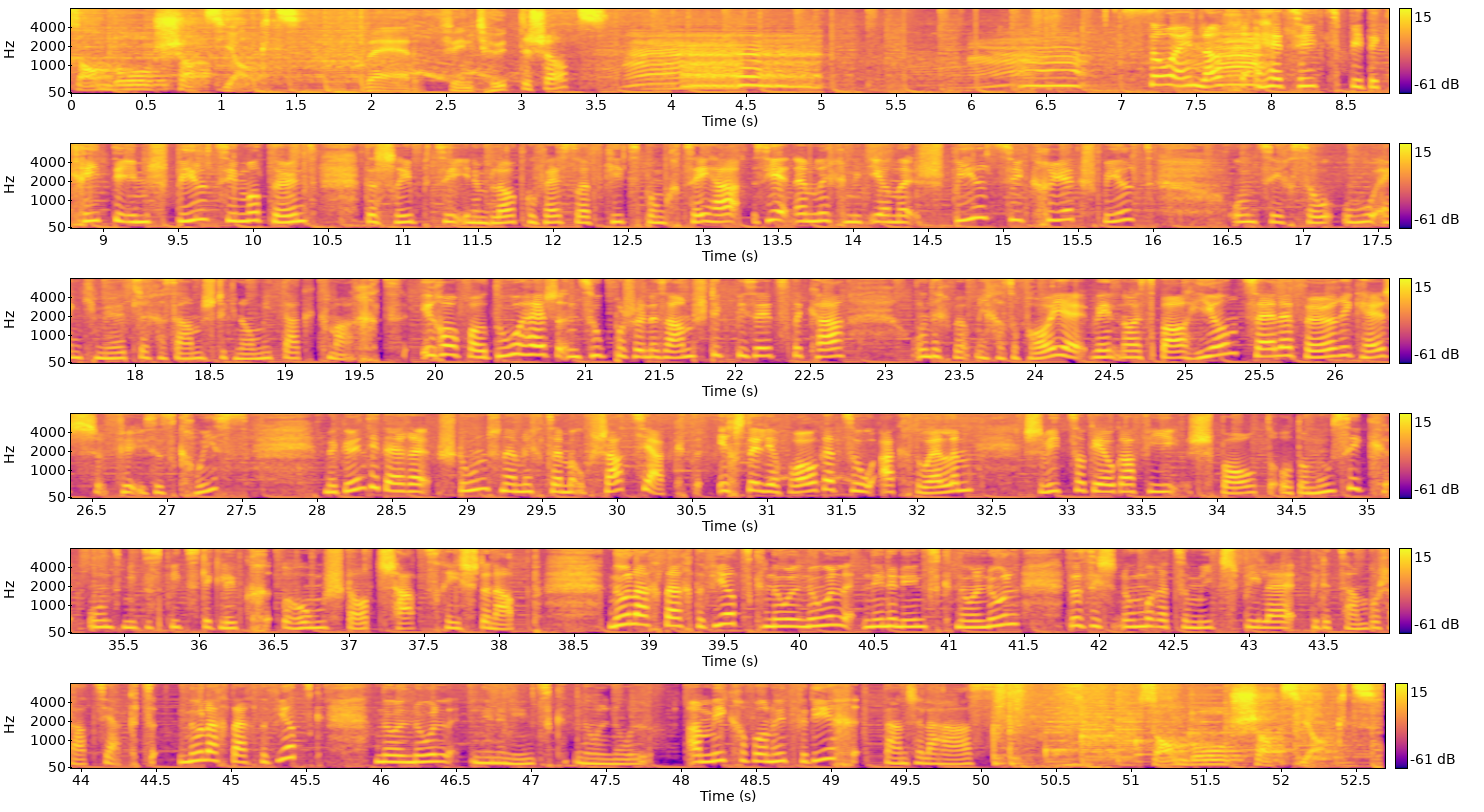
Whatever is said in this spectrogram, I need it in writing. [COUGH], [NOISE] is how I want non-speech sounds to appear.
Sambo Schatzjagd. Wer findet heute den Schatz? So ähnlich hat es heute bei der Kitty im Spielzimmer tönt. Das schreibt sie in einem Blog auf srfkids.ch. Sie hat nämlich mit ihren Spielzeugkühen gespielt und sich so einen gemütlichen Samstagnachmittag gemacht. Ich hoffe, auch du hast einen super schönen Samstag bis jetzt gehabt. Und ich würde mich also freuen, wenn du noch ein paar Hirnzellen hast für unser Quiz. Wir gehen in dieser Stunde nämlich zusammen auf Schatzjagd. Ich stelle dir Fragen zu aktuellem Schweizer Geografie, Sport oder Musik und mit ein bisschen Glück rum steht Schatzkisten ab. 0848 00 99 00, das ist die Nummer zum Mitspielen bei der Zambo Schatzjagd. 0848 00 99 00. Am Mikrofon heute für dich, Angela Haas. Zambo Schatzjagd.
